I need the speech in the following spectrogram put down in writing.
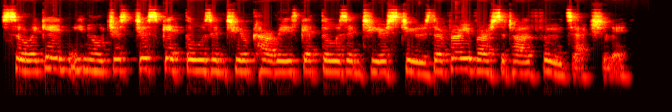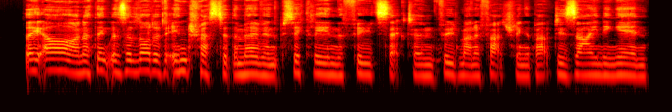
So again, you know, just just get those into your curries, get those into your stews. They're very versatile foods, actually. They are, and I think there's a lot of interest at the moment, particularly in the food sector and food manufacturing, about designing in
